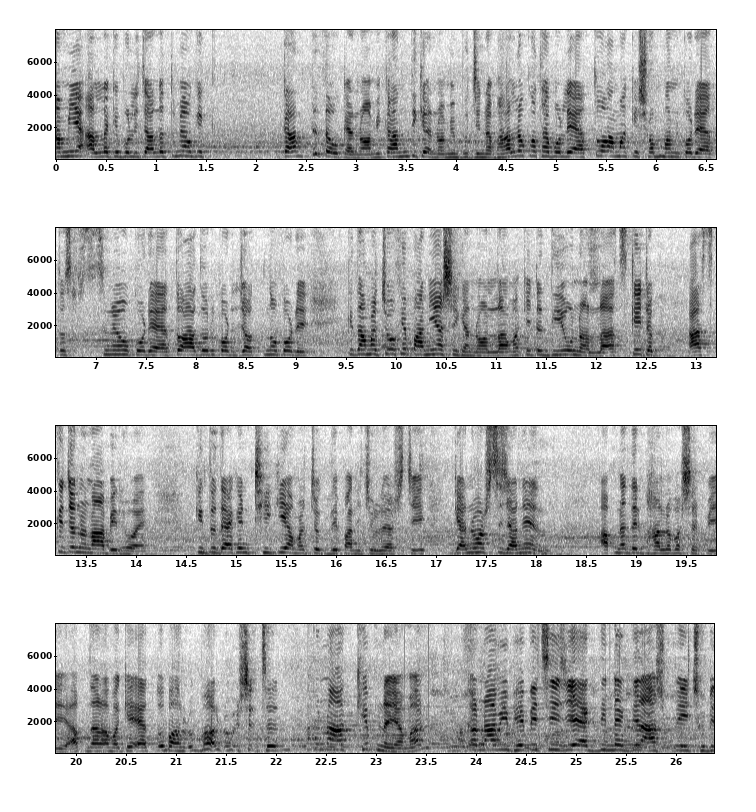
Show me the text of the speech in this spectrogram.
আমি আল্লাহকে বলি যে আল্লাহ, তুমি আমাকে কাঁদতে দাও কেন? আমি কান্দি কেন? আমি বুঝি না। ভালো কথা বলে এত আমাকে সম্মান করে, এত স্নেহ করে, এত আদর করে, যত্ন করে, কিন্তু আমার চোখে পানি আসে কেন? আল্লাহ, আমাকে এটা দিও না আল্লাহ। আজকে এটা, আজকে যেন না বের হয়। কিন্তু দেখেন ঠিকই আমার চোখ দিয়ে পানি চলে আসছে। কেন আসছে জানেন? আপনাদের ভালোবাসা পেয়ে। আপনারা আমাকে এত ভালো, ভালোবেসেছেন। কোনো আক্ষেপ নেই আমার। কারণ আমি ভেবেছি যে একদিন না একদিন আসবে, এই ছবি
